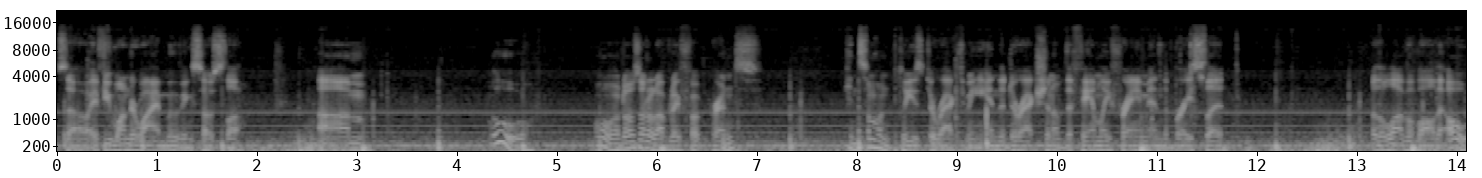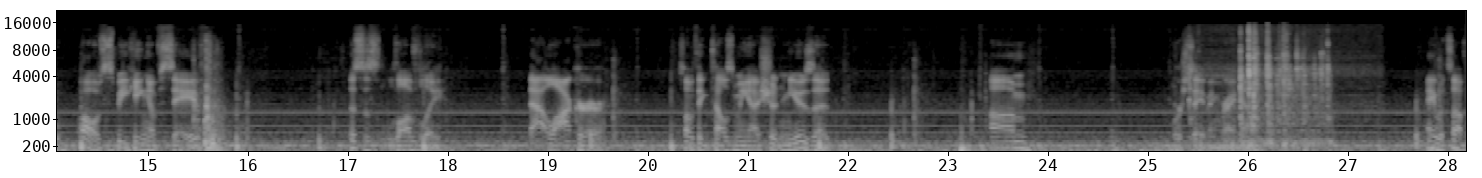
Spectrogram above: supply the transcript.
So if you wonder why I'm moving so slow. Um... Ooh. Oh, those are lovely footprints. Can someone please direct me in the direction of the family frame and the bracelet? For the love of all that... Oh, oh, speaking of save... This is lovely. That locker, something tells me I shouldn't use it. Um, we're saving right now. Hey, what's up,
